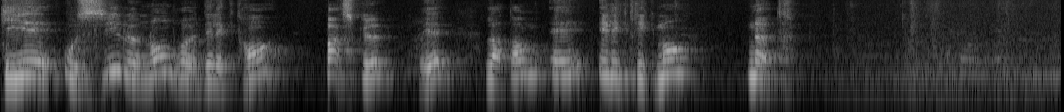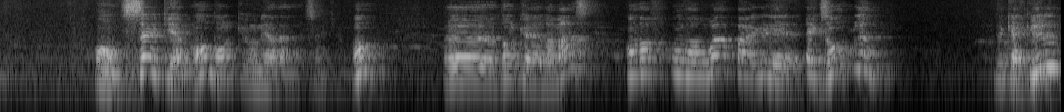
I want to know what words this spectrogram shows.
qui est aussi le nombre d'électrons, parce que l'atome est électriquement neutre. En cinquième rang, donc on est à la cinquième rang, euh, donc euh, la masse. On va, on va voir par exemple de calcul.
